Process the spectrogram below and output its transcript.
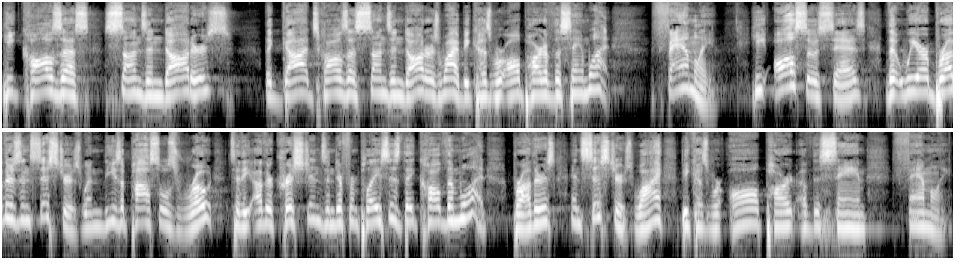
He calls us sons and daughters. The God calls us sons and daughters. Why? Because we're all part of the same what? Family he also says that we are brothers and sisters. When these apostles wrote to the other Christians in different places, they called them what? Brothers and sisters. Why? Because we're all part of the same family.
